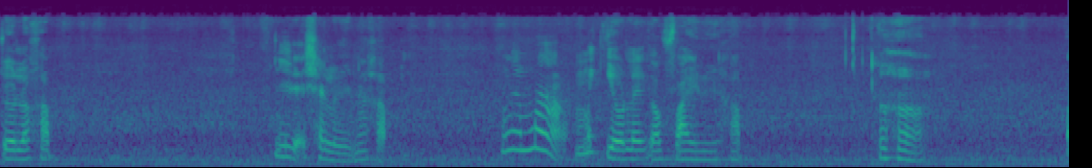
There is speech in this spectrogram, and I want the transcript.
เจอแล้วครับ นี่แหละเฉลยนะครับง่ายมากไม่เกี่ยวอะไรกับไฟเลยครับอ่าฮะไป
